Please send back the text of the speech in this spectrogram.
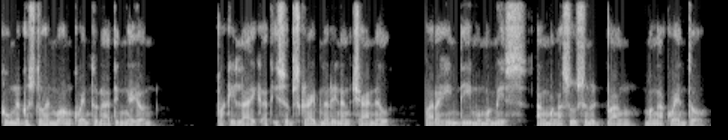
Kung nagustuhan mo ang kwento natin ngayon, paki-like at isubscribe na rin ang channel para hindi mo mamiss ang mga susunod pang mga kwento.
